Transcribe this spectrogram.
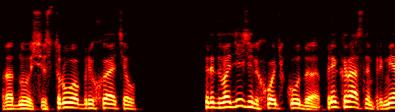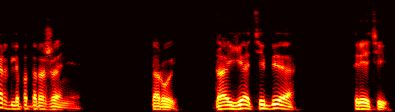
родную сестру обрюхатил. Предводитель хоть куда. Прекрасный пример для подражания. Второй. Да я тебя. Третий.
